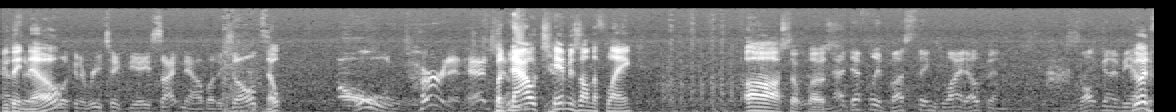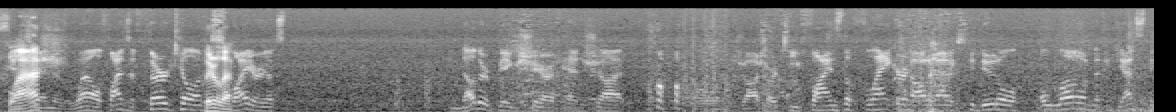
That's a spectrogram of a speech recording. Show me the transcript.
Do they know? Looking to retake the A site now, but Exalt. Nope. Oh, turn and headshot. But now Tim is on the flank. Oh, so close. That definitely busts things wide open. Exalt going to be Good able to flash. as well. Finds a third kill on Clear the left. spider. That's another big sheriff headshot. oh, Josh RT finds the flanker and automatic skadoodle alone against the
